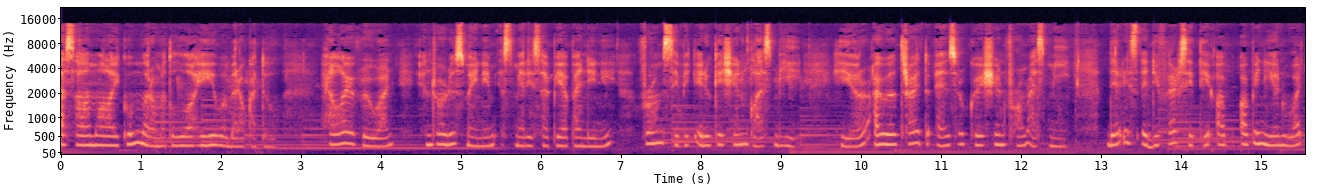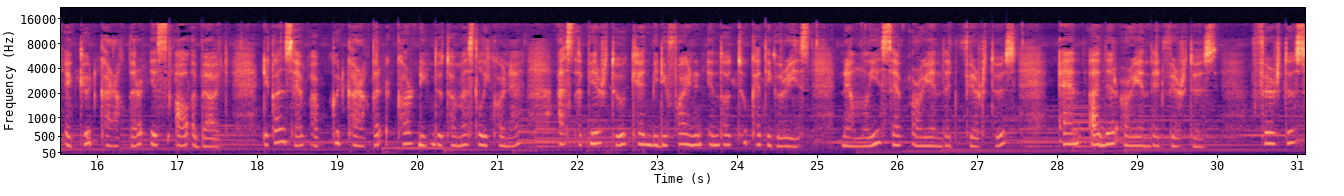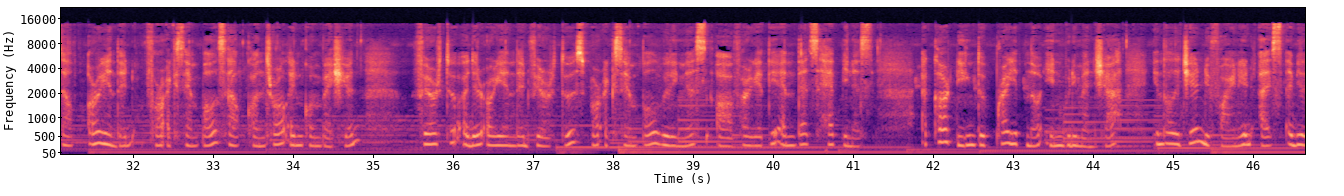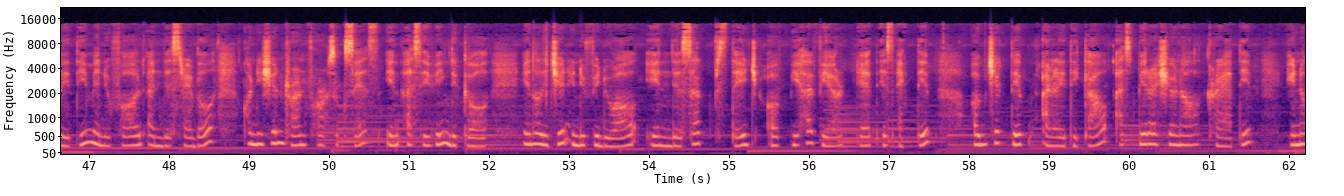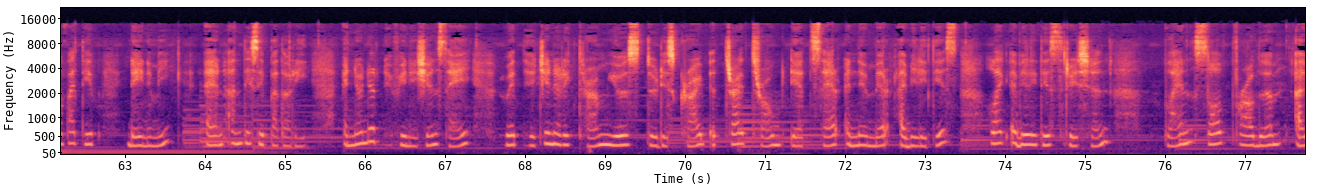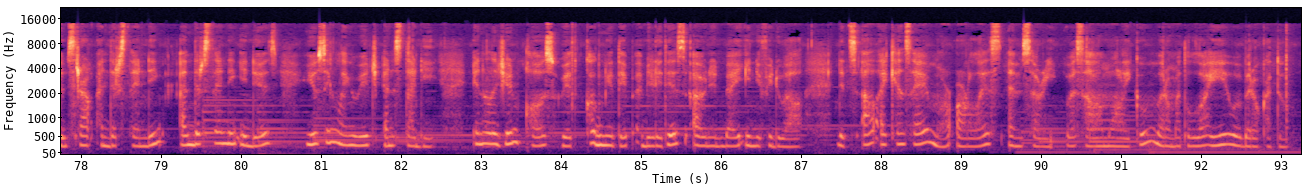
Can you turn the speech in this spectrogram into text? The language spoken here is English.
Assalamualaikum warahmatullahi wabarakatuh. Hello everyone, introduce my name is Marisa Pia Pandini from Civic Education Class B. Here I will try to answer question from ASME. There is a diversity of opinion what a good character is all about. The concept of good character according to Thomas Lickona as appear to can be defined into two categories, namely self-oriented virtues and other-oriented virtues. Virtue self-oriented, for example, self-control and compassion. Virtue other-oriented virtues, for example, willingness, uh, variety, and that's happiness. According to Prayitno in Budimansyah, intelligence defined as ability, manifold, and desirable condition run for success in achieving the goal. Intelligent individual in the sub-stage of behavior that is active, objective, analytical, aspirational, creative, innovative, dynamic, and anticipatory. Another definition say with the generic term used to describe a triad that share a number abilities like abilities reason, plan, solve problem, abstract understanding, understanding ideas, using language, and study. Intelligent close with cognitive abilities owned by individual. That's all I can say more or less. I'm sorry. Wassalamualaikum warahmatullahi wabarakatuh.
